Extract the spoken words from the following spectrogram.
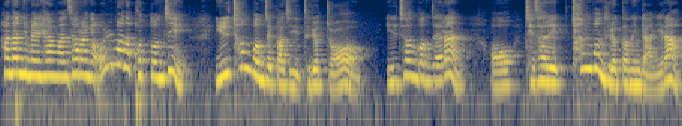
하나님을 향한 사랑이 얼마나 컸던지 1천번제까지 드렸죠. 1천번제란 어, 제사를 천 번 드렸다는 게 아니라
